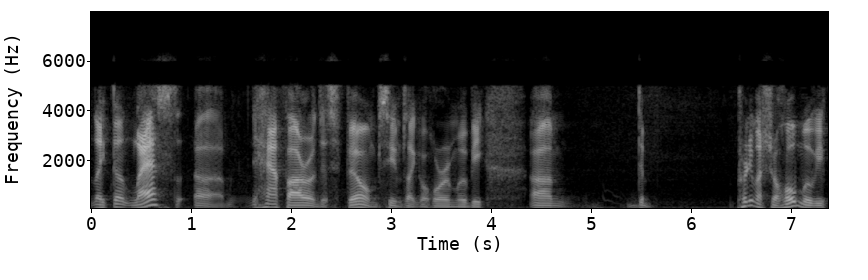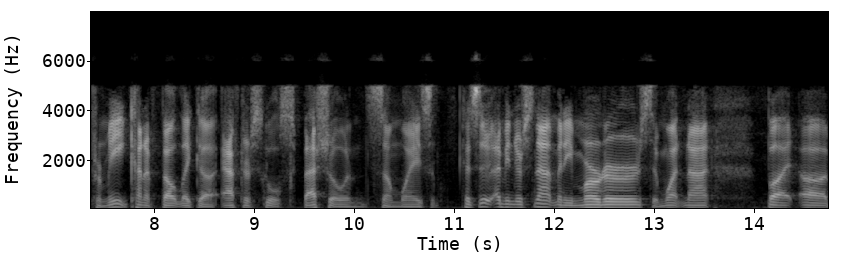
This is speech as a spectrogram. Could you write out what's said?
Like the last uh, half hour of this film seems like a horror movie. Um, the pretty much the whole movie for me kind of felt like a after school special in some ways. Because I mean, there's not many murders and whatnot, but uh,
